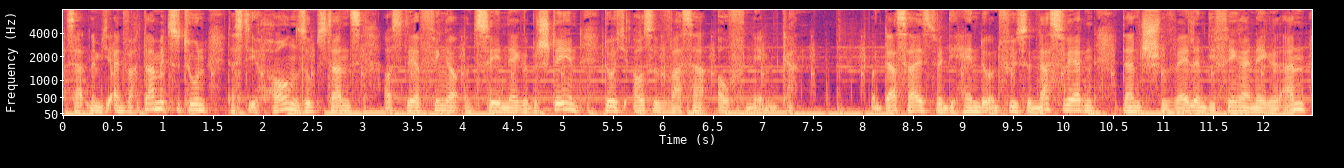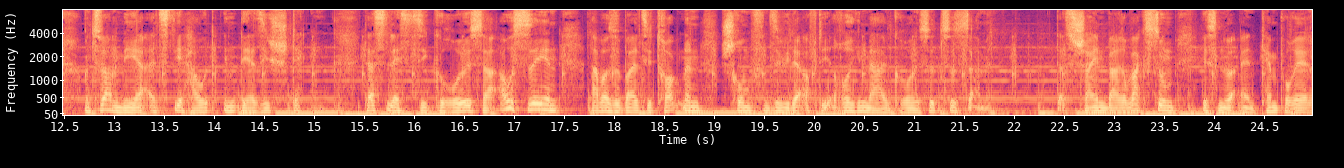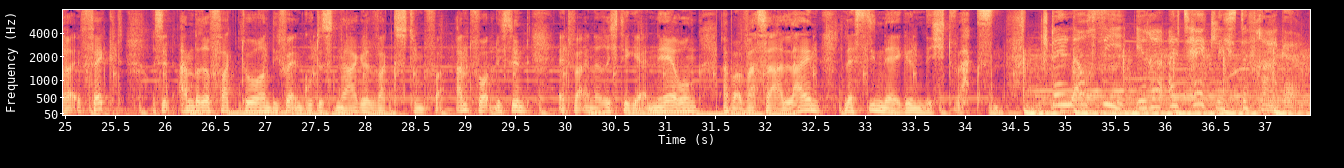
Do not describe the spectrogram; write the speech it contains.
Es hat nämlich einfach damit zu tun, dass die Hornsubstanz, aus der Finger und Zehennägel bestehen, durchaus Wasser aufnehmen kann. Und das heißt, wenn die Hände und Füße nass werden, dann schwellen die Fingernägel an, und zwar mehr als die Haut, in der sie stecken. Das lässt sie größer aussehen, aber sobald sie trocknen, schrumpfen sie wieder auf die Originalgröße zusammen. Das scheinbare Wachstum ist nur ein temporärer Effekt. Es sind andere Faktoren, die für ein gutes Nagelwachstum verantwortlich sind, etwa eine richtige Ernährung, aber Wasser allein lässt die Nägel nicht wachsen. Stellen auch Sie Ihre alltäglichste Frage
